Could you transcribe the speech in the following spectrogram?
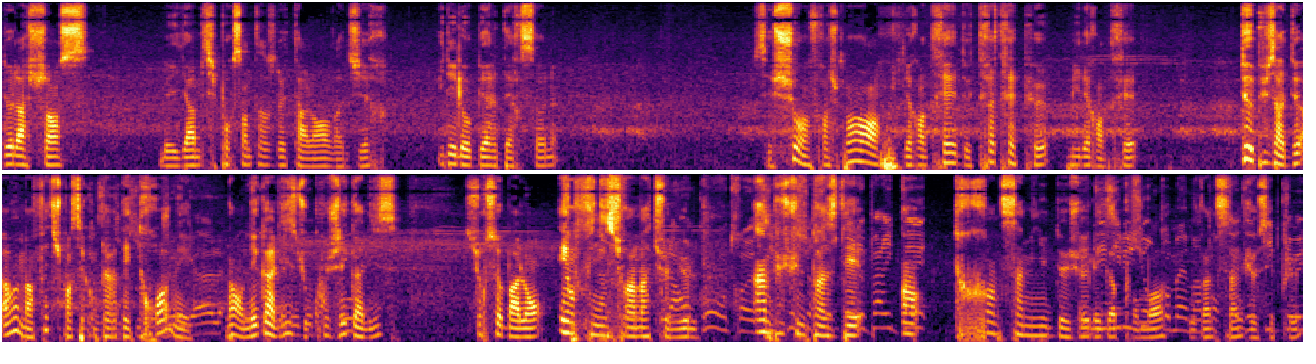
de la chance. Mais il y a un petit pourcentage de talent, on va dire. Il est l'Aubert d'Erson. C'est chaud, hein, franchement. Il est rentré de très très peu, mais il est rentré. Deux buts à deux. Ah ouais, mais en fait, je pensais qu'on perdait trois, mais non, on égalise. Du coup, j'égalise sur ce ballon. Et on finit sur un match nul. Un but, une passe D en 35 minutes de jeu, les gars, pour moi, ou 25, je sais plus.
